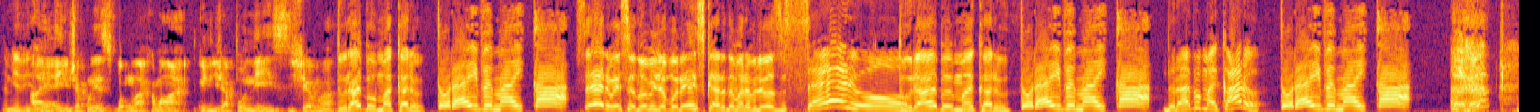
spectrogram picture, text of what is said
na minha vida. Ah, é, em japonês. Vamos lá, calma lá. Em japonês se chama. Doraibu Makaru. Doraibu Maika. Sério, esse é o nome em japonês, cara? Não é maravilhoso? Sério? Doraibu Maikaru. Doraibu Maika. Doraibu Maikaru? Doraibu Maika.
